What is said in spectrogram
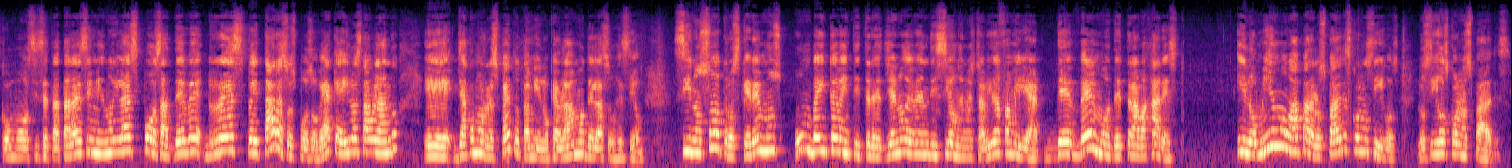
como si se tratara de sí mismo y la esposa debe respetar a su esposo. Vea que ahí lo está hablando eh, ya como respeto también, lo que hablábamos de la sujeción. Si nosotros queremos un 2023 lleno de bendición en nuestra vida familiar, debemos de trabajar esto. Y lo mismo va para los padres con los hijos, los hijos con los padres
